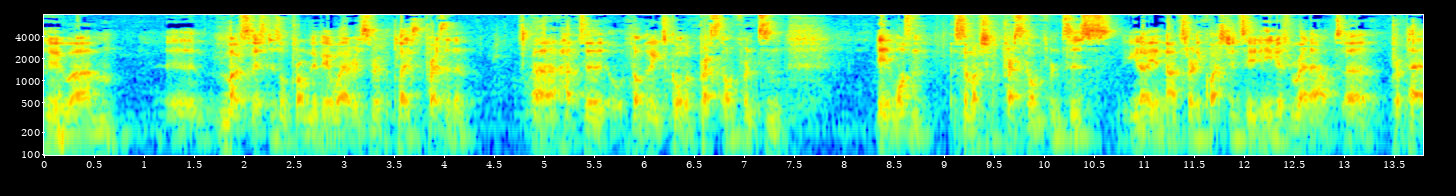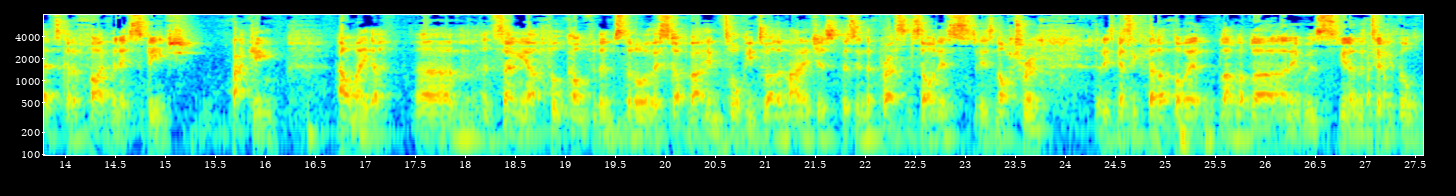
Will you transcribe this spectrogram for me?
who um, uh, most listeners will probably be aware is River Plate's president, uh, had to felt the need to call a press conference and it wasn't so much of a press conference as you know he didn't answer any questions. He, he just read out a prepared kind of five minute speech backing Almeyda um, and saying he had full confidence that all this stuff about him talking to other managers that's in the press and so on is is not true. That he's getting fed up of it and blah blah blah. And it was you know the typical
